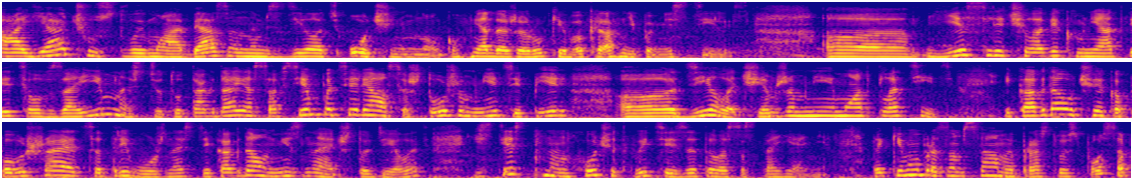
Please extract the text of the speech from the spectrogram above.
а я чувствую ему обязанным сделать очень много. У меня даже руки в экран не поместились. А, если человек мне ответил взаимностью, то тогда я совсем потерялся, что же мне теперь а, делать, чем же мне ему отплатить. И когда у человека повышается тревожность, и когда он не знает, что делать, естественно, он хочет выйти из этого состояния. Таким образом, самый простой способ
